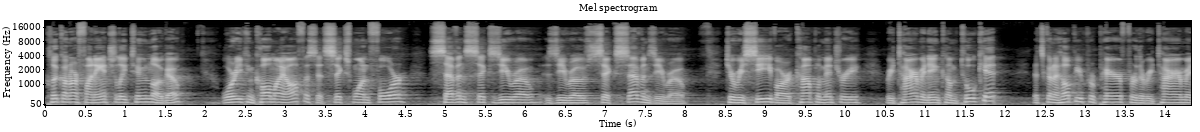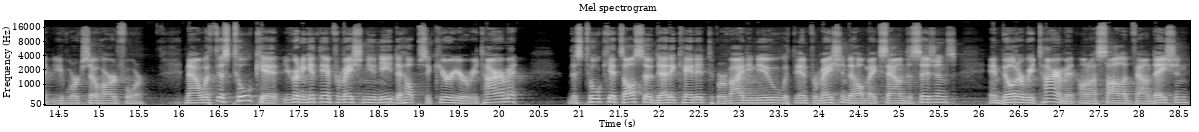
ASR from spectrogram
click on our financially tuned logo, or you can call my office at 614 760 0670 to receive our complimentary retirement income toolkit that's going to help you prepare for the retirement you've worked so hard for. Now, with this toolkit, you're going to get the information you need to help secure your retirement. This toolkit's also dedicated to providing you with the information to help make sound decisions and build a retirement on a solid foundation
